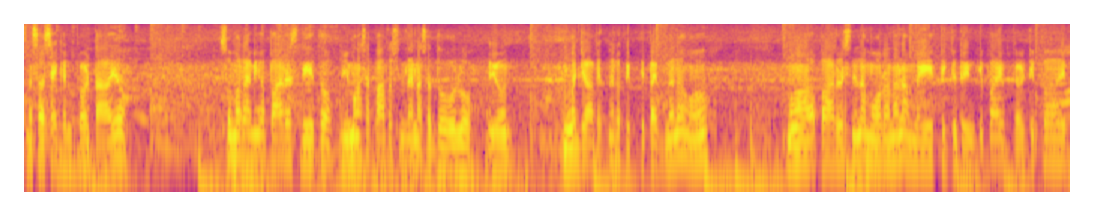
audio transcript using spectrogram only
Nasa second floor tayo. So maraming aparas dito. Yung mga sapatos nila nasa dolo. Ayun. Mga jacket nila 55 na lang oh. Mga apparels nila mura na lang, may tig 25, 35.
